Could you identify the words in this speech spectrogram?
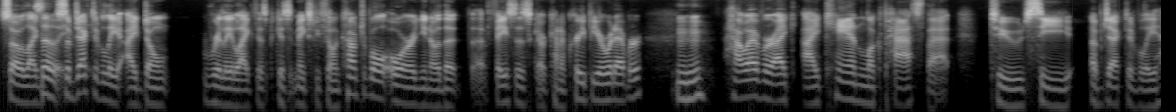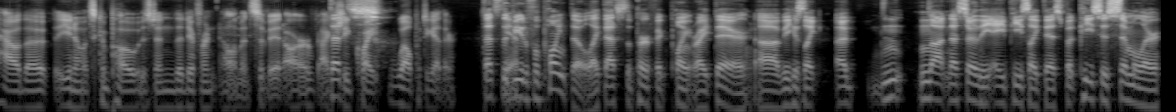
so like So- subjectively, I don't really like this because it makes me feel uncomfortable, or you know, the, the faces are kind of creepy or whatever. hmm However, I I can look past that to see objectively how the you know it's composed and the different elements of it are actually That's- quite well put together. That's the Yeah. beautiful point, though. Like that's the perfect point right there. Uh, because like, uh, n- not necessarily a piece like this, but pieces similar.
